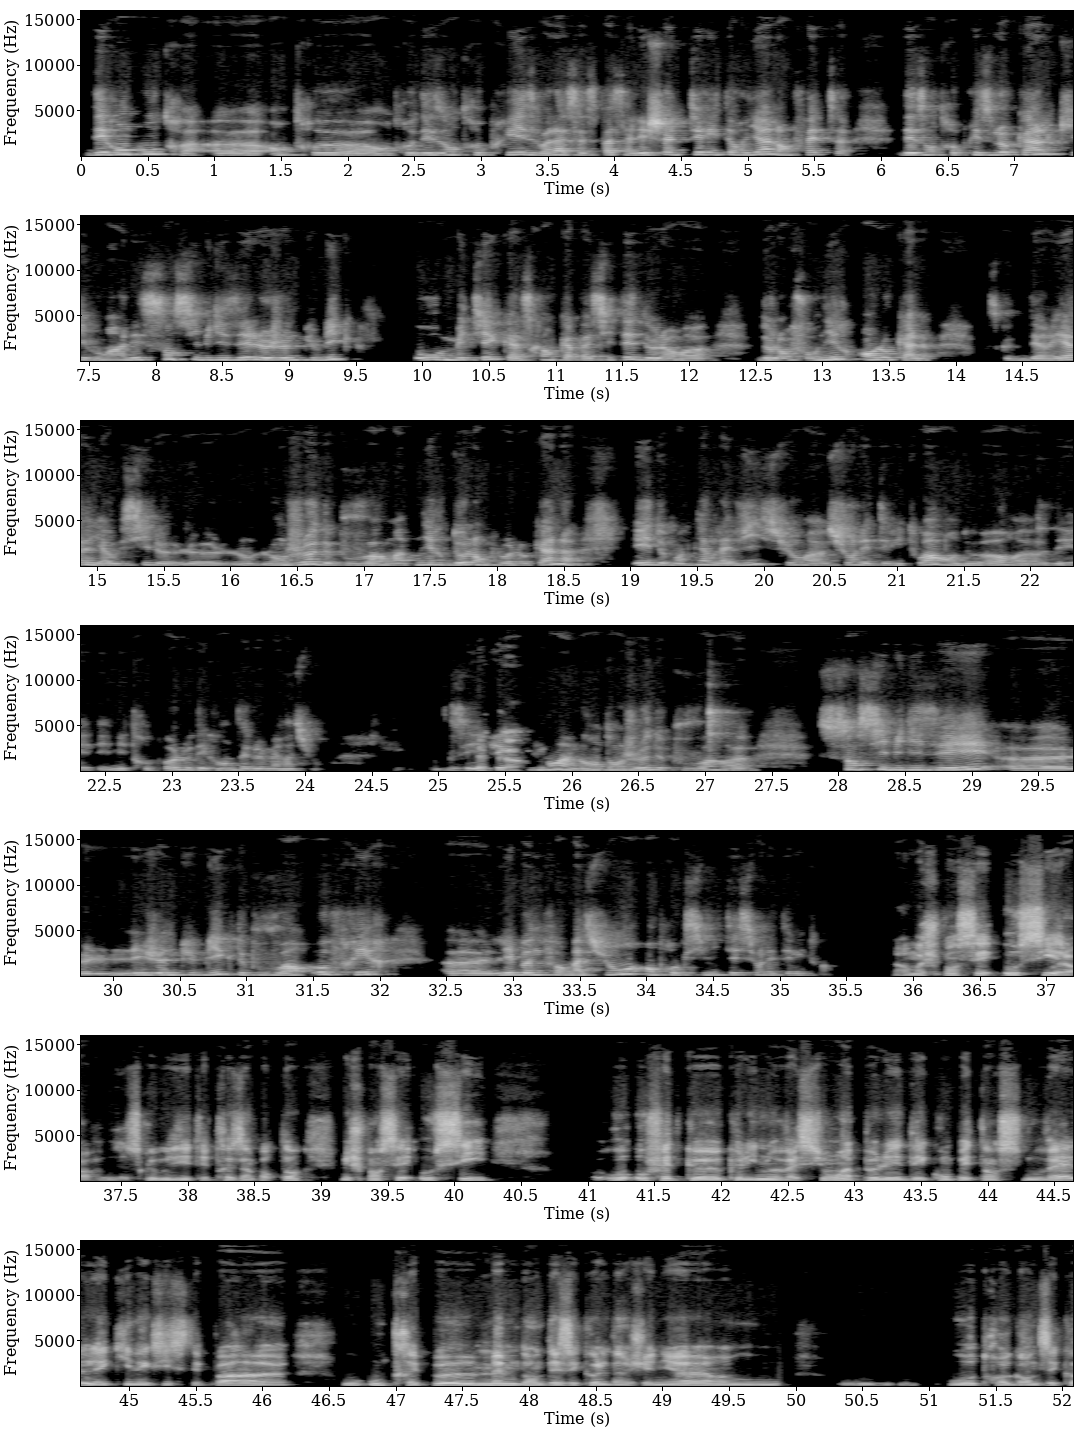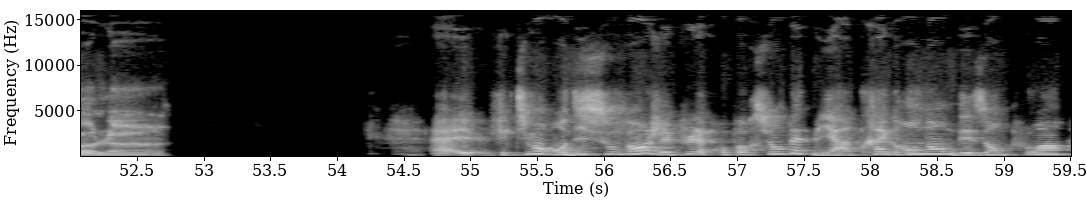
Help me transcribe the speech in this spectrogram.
des rencontres euh, entre, euh, entre des entreprises. Voilà, ça se passe à l'échelle territoriale, en fait, des entreprises locales qui vont aller sensibiliser le jeune public aux métiers qu'elles seraient en capacité de leur, euh, de leur fournir en local. Parce que derrière, il y a aussi l'enjeu le, de pouvoir maintenir de l'emploi local et de maintenir la vie sur, sur les territoires en dehors des, des métropoles ou des grandes agglomérations. C'est effectivement un grand enjeu de pouvoir sensibiliser euh, les jeunes publics, de pouvoir offrir euh, les bonnes formations en proximité sur les territoires. Alors moi, je pensais aussi, alors ce que vous dites est très important, mais je pensais aussi au, fait que, l'innovation appelait des compétences nouvelles et qui n'existaient pas, euh, ou, très peu, même dans des écoles d'ingénieurs ou, autres grandes écoles. Hein. Euh, effectivement, on dit souvent, j'ai plus la proportion en tête, mais il y a un très grand nombre des emplois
